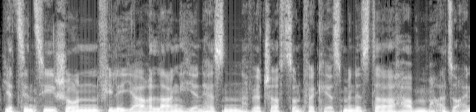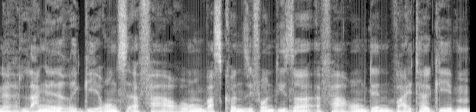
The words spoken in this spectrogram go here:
Jetzt sind Sie schon viele Jahre lang hier in Hessen Wirtschafts- und Verkehrsminister, haben also eine lange Regierungserfahrung. Was können Sie von dieser Erfahrung denn weitergeben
